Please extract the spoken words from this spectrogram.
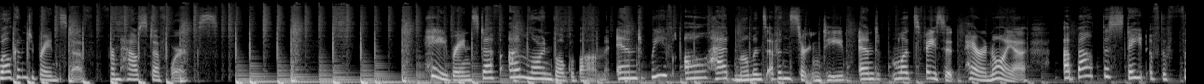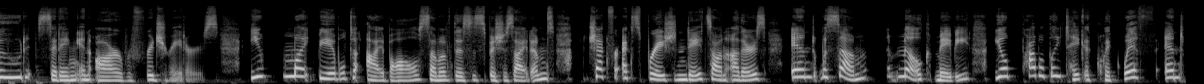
Welcome to Brain Stuff from How Stuff Works. Hey, Brain Stuff, I'm Lauren Vogelbaum, and we've all had moments of uncertainty and, let's face it, paranoia about the state of the food sitting in our refrigerators. You might be able to eyeball some of the suspicious items, check for expiration dates on others, and with some, milk maybe, you'll probably take a quick whiff and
